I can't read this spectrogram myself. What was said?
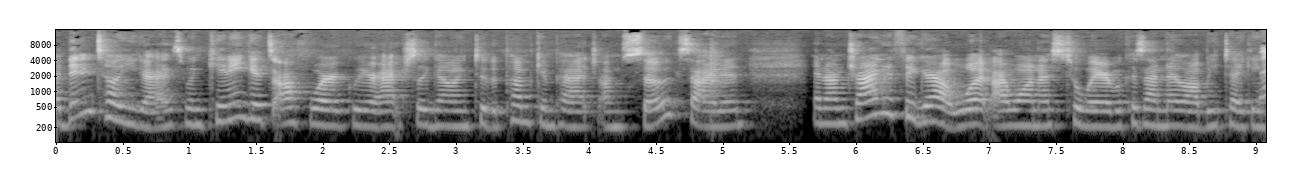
I didn't tell you guys, when Kenny gets off work, we are actually going to the pumpkin patch. I'm so excited. And I'm trying to figure out what I want us to wear because I know I'll be taking a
